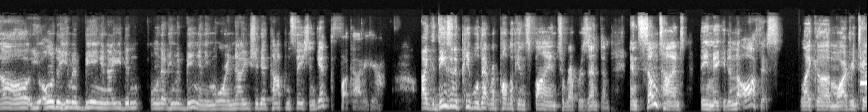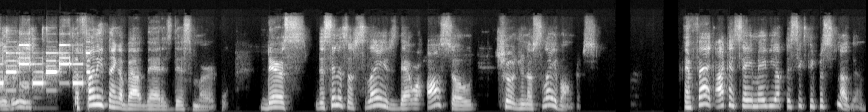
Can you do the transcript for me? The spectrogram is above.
oh, you owned a human being and now you didn't own that human being anymore, and now you should get compensation. Get the fuck out of here. Like these are the people that Republicans find to represent them, and sometimes they make it into office, like uh, Marjorie Taylor Greene. The funny thing about that is this, Merk. There's descendants of slaves that were also children of slave owners. In fact, I can say maybe up to 60% of them.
